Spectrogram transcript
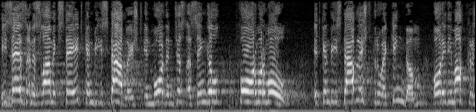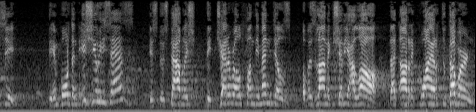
He says an Islamic state can be established in more than just a single form or mold. It can be established through a kingdom or a democracy. The important issue, he says, is to establish the general fundamentals of Islamic Sharia law that are required to govern.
